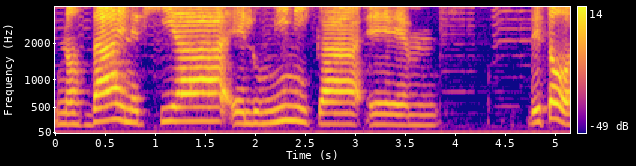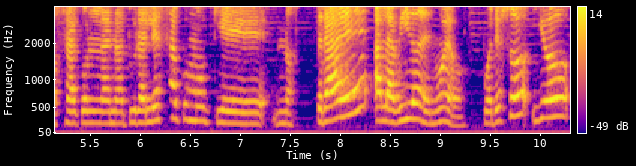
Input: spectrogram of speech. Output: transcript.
nos da energía eh, lumínica, eh, de todo, o sea, con la naturaleza como que nos trae a la vida de nuevo. Por eso yo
